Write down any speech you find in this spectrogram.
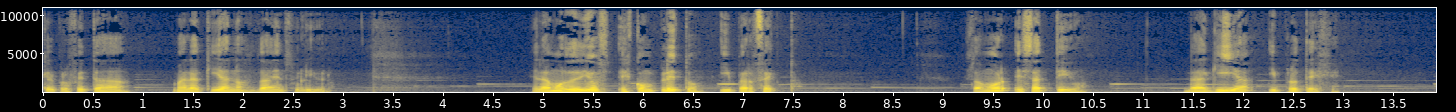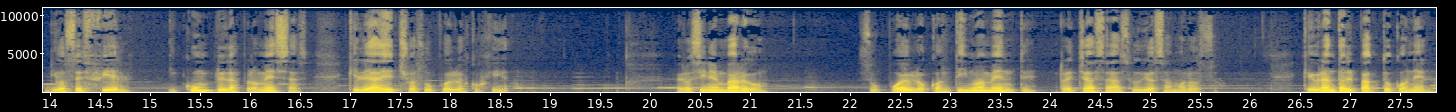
que el profeta Malaquía nos da en su libro. El amor de Dios es completo y perfecto. Su amor es activo, da guía y protege. Dios es fiel y cumple las promesas que le ha hecho a su pueblo escogido. Pero sin embargo, su pueblo continuamente rechaza a su Dios amoroso, quebranta el pacto con él,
